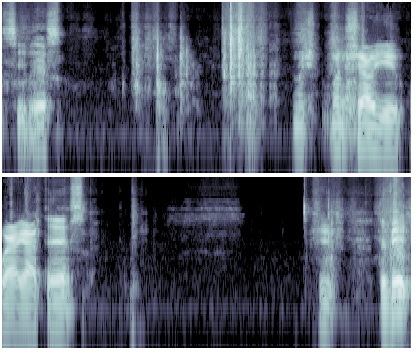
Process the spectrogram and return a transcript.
See this? I'm going to show you where I got this. The vid,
